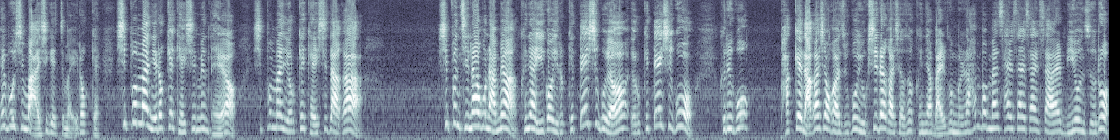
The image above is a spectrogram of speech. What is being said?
해보시면 아시겠지만 이렇게 10분만 이렇게 계시면 돼요. 10분만 이렇게 계시다가 10분 지나고 나면 그냥 이거 이렇게 떼시고요. 이렇게 떼시고 그리고 밖에 나가셔가지고 욕실에 가셔서 그냥 맑은 물로 한 번만 살살살살 미온수로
